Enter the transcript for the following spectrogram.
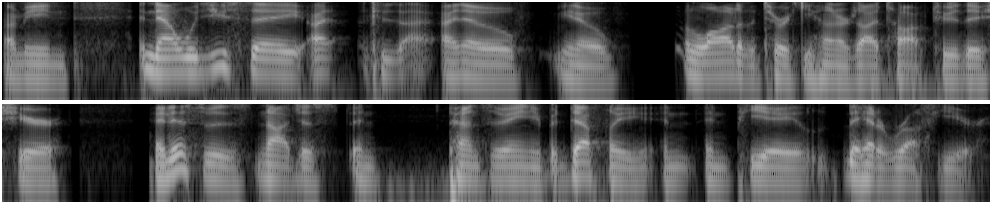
I mean, now would you say because I, I know you know a lot of the turkey hunters I talked to this year, and this was not just in Pennsylvania, but definitely in, in PA, they had a rough year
